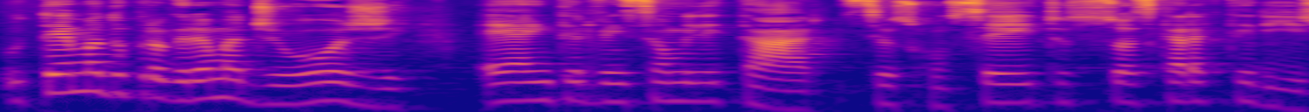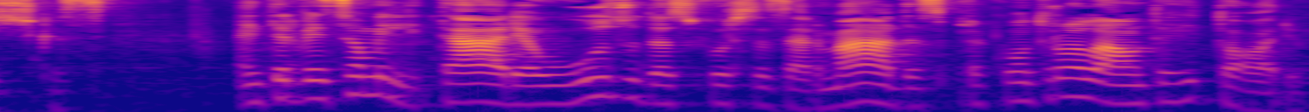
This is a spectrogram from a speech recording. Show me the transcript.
O tema do programa de hoje é a intervenção militar, seus conceitos, suas características. A intervenção militar é o uso das Forças Armadas para controlar um território.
